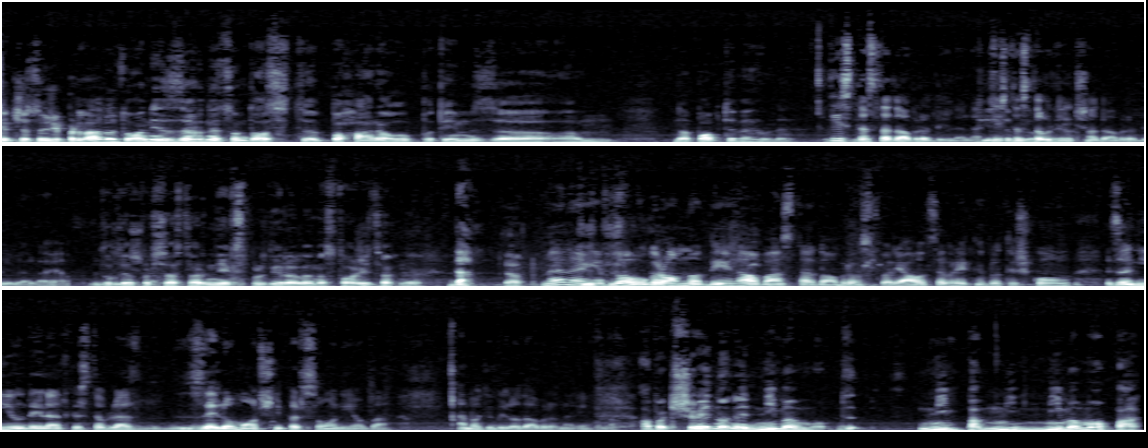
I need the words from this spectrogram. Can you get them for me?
Ker če so že predlagali, to on je z zrnecom dost eh, poharal potem z, um, na Pop TV-ju, ne? Tisto sta dobro delala, Tisto tisto, sta bilo, odlično dobro delala. Ja, Dokler pač vsa stvar ni eksplodirala na stožicah, ne? Da. Ja. Ne, ne, je bilo ogromno dela, oba sta dobra ustvarjalca, verjetno je bilo težko za njiju delati, ker sta bila zelo močni personi oba. Ampak je bilo dobro narejeno. Ampak še vedno ne, nimamo, nim pa, ni, nimamo pa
